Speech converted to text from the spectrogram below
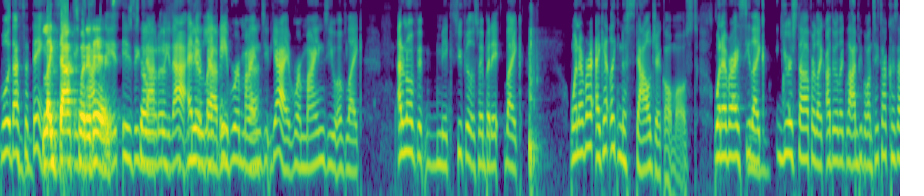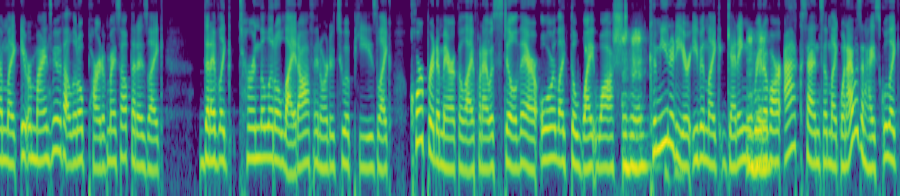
Well, that's the thing. Like, that's what it exactly- is. It is So exactly would've that. And it like Gabby. it reminds you yeah, it reminds you of like I don't know if it makes you feel this way, but it like whenever I get like nostalgic almost. Whenever I see like your stuff or like other like Latin people on TikTok cuz I'm like it reminds me of that little part of myself that is like that I've like turned the little light off in order to appease like corporate America life when I was still there or like the whitewashed mm-hmm. community or even like getting rid of mm-hmm. our accents. And like when I was in high school like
